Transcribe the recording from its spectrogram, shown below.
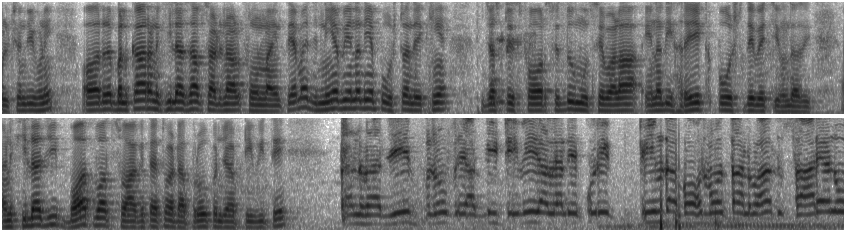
ਗੁਲਸ਼ਨ ਜੀ ਹੁਣੀ ਔਰ ਬਲਕਾਰ ਅਣਖੀਲਾ ਸਾਹਿਬ ਸਾਡੇ ਨਾਲ ਫੋਨ ਲਾਈਨ ਤੇ ਆ। ਮੈਂ ਜਿੰਨੀਆਂ ਵੀ ਇਹਨਾਂ ਦੀਆਂ ਪੋਸਟਾਂ ਦੇਖੀਆਂ ਜਸਟਿਸ ਫॉर ਸਿੱਧੂ ਮੂਸੇਵਾਲਾ ਇਹਨਾਂ ਦੀ ਹਰੇਕ ਪੋਸਟ ਦੇ ਵਿੱਚ ਹੀ ਹੁੰਦਾ ਸੀ। ਅਣਖੀਲਾ ਜੀ ਬਹੁਤ ਬਹੁਤ ਸਵਾਗਤ ਹੈ ਤੁਹਾਡਾ ਪ੍ਰੋ ਪੰਜਾਬ ਟੀਵੀ ਤੇ। ਧੰਨਵਾਦ ਜੀ। ਪ੍ਰੋ ਪੰਜਾਬੀ ਟੀਵੀ ਵਾਲਿਆਂ ਦੇ ਪੂਰੀ ਟੀਮ ਦਾ ਬਹੁਤ ਬਹੁਤ ਧੰਨਵਾਦ। ਸਾਰਿਆਂ ਨੂੰ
